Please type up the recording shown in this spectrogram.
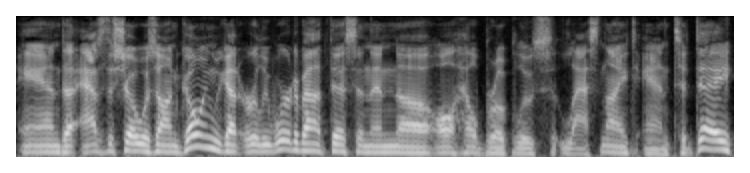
And uh, as the show was ongoing, we got early word about this, and then uh, all hell broke loose last night and today.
